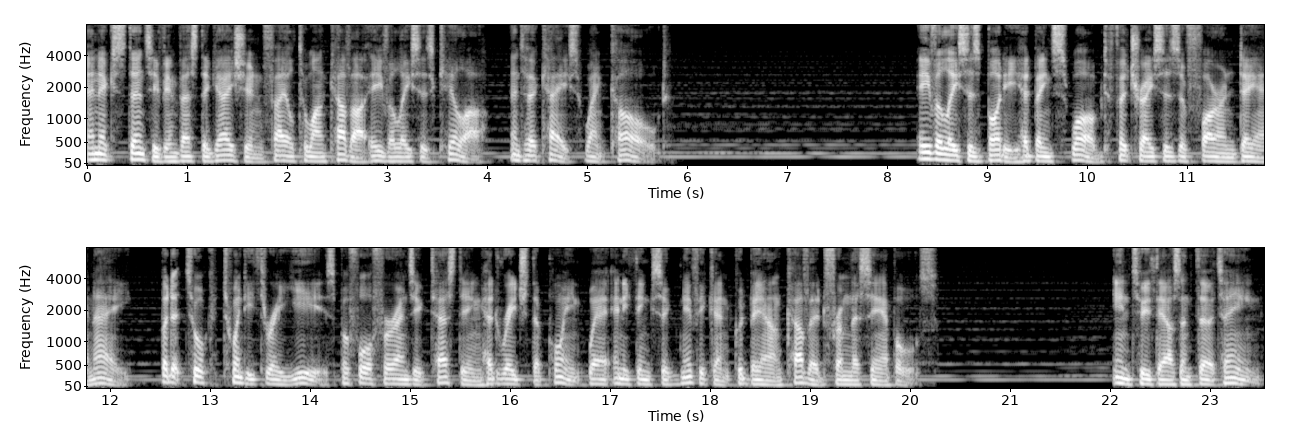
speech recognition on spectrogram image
An extensive investigation failed to uncover Ivelisse's killer, and her case went cold. Ivelisse's body had been swabbed for traces of foreign DNA, but it took 23 years before forensic testing had reached the point where anything significant could be uncovered from the samples. In 2013,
